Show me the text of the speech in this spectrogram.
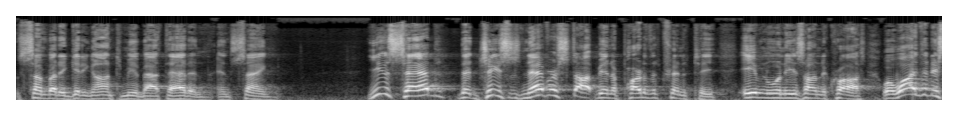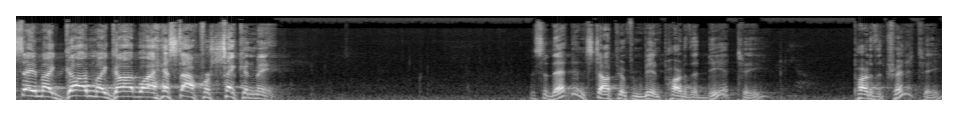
somebody getting on to me about that and, and saying, You said that Jesus never stopped being a part of the Trinity, even when he's on the cross. Well, why did he say, My God, my God, why hast thou forsaken me? I said, That didn't stop him from being part of the deity, part of the Trinity.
